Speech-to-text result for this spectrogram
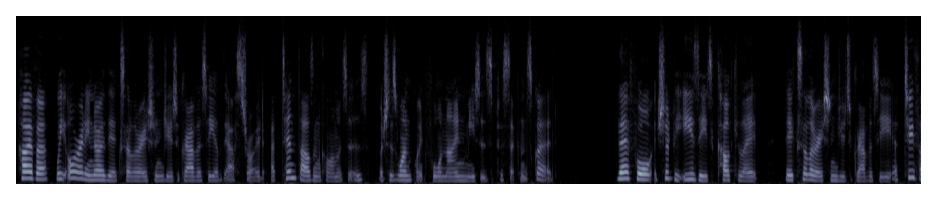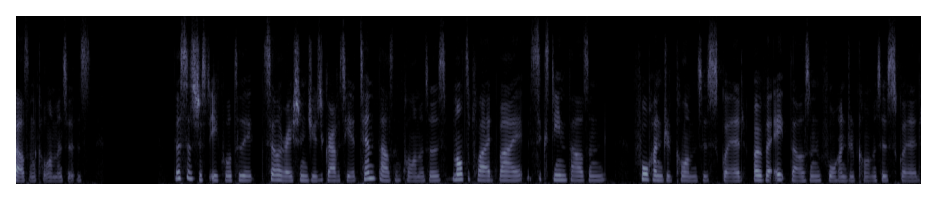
However, we already know the acceleration due to gravity of the asteroid at 10,000 kilometers, which is 1.49 meters per second squared. Therefore, it should be easy to calculate the acceleration due to gravity at 2,000 kilometers. This is just equal to the acceleration due to gravity at 10,000 kilometers multiplied by 16,000 400 kilometers squared over 8,400 kilometers squared.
